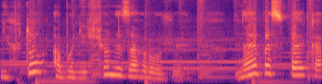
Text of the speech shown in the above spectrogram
ніхто або ніщо не загрожує. Небезпека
